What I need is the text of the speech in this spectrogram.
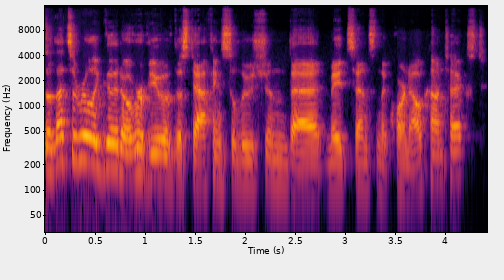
So that's a really good overview of the staffing solution that made sense in the Cornell context.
